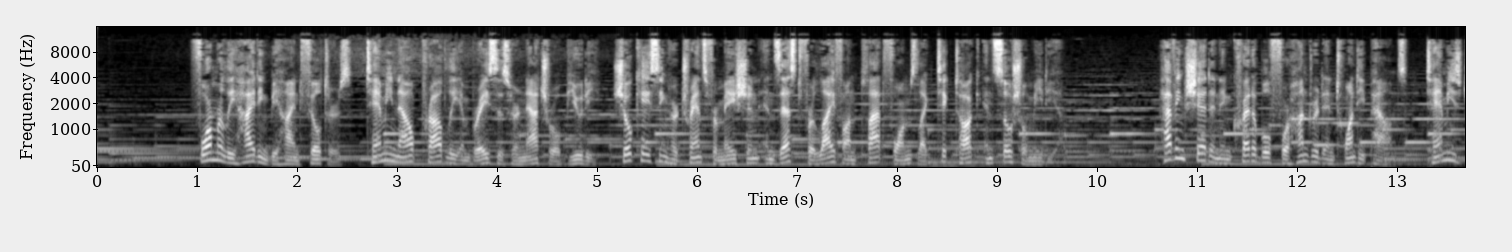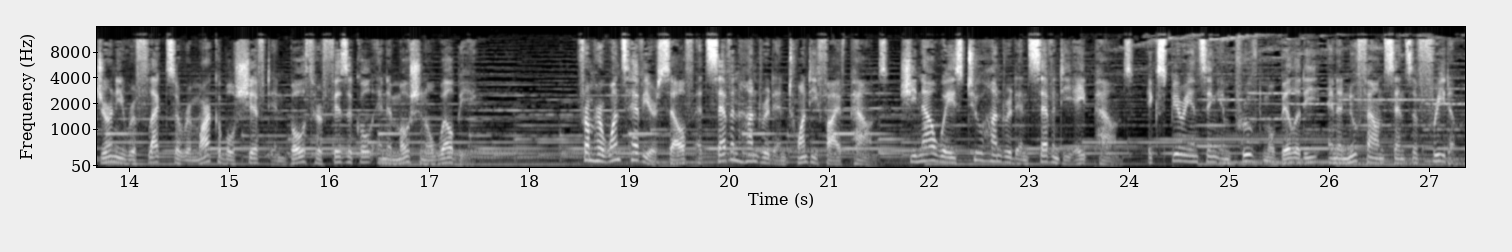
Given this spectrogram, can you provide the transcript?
Formerly hiding behind filters, Tammy now proudly embraces her natural beauty, showcasing her transformation and zest for life on platforms like TikTok and social media. Having shed an incredible 420 pounds, Tammy's journey reflects a remarkable shift in both her physical and emotional well-being. From her once heavier self at 725 pounds, she now weighs 278 pounds, experiencing improved mobility and a newfound sense of freedom.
